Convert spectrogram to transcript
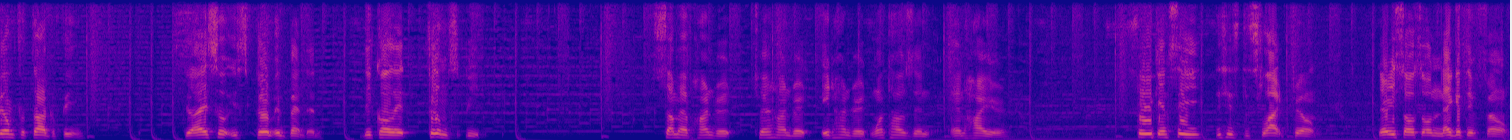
film photography. The ISO is film independent. They call it film speed. Some have 100, 200, 800, 1000 and higher. So you can see this is the slide film. There is also negative film.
